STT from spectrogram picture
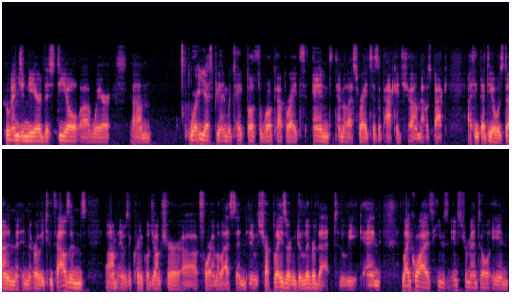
who engineered this deal uh, where. Um, where ESPN would take both the World Cup rights and MLS rights as a package. Um, that was back, I think that deal was done in the in the early 2000s. Um, it was a critical juncture uh, for MLS, and it was Chuck Blazer who delivered that to the league. And likewise, he was instrumental in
